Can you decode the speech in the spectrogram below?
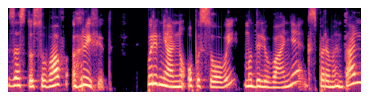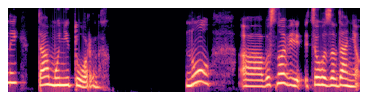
застосував Грифіт? Порівняльно-описовий, моделювання, експериментальний та моніторинг. Ну, в основі цього завдання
